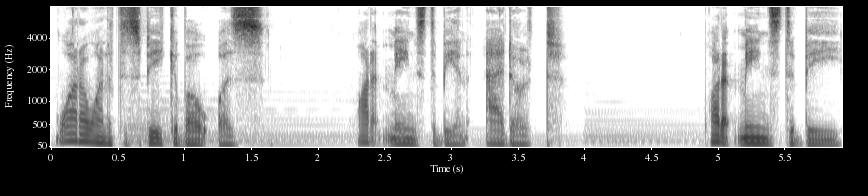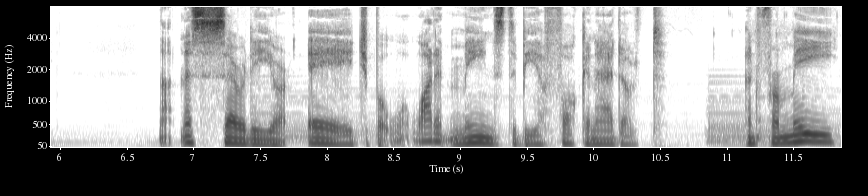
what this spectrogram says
What I wanted to speak about was what it means to be an adult, what it means to be not necessarily your age, but what it means to be a fucking adult. And for me,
